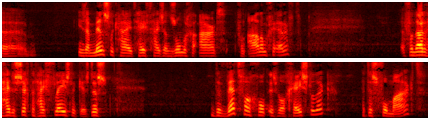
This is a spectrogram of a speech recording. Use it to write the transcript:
um, in zijn menselijkheid heeft hij zijn zondige aard van Adam geërfd. Vandaar dat hij dus zegt dat hij vleeselijk is. Dus de wet van God is wel geestelijk, het is volmaakt,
